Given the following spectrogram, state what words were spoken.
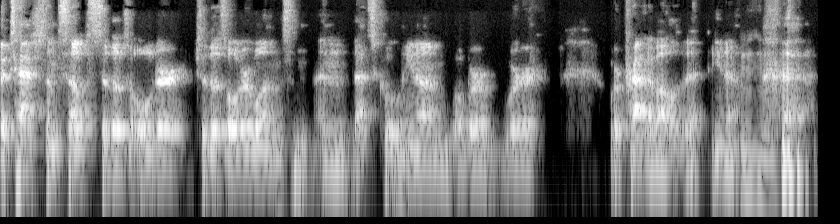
attach themselves to those older to those older ones, and, and that's cool, you know. We're we're we're proud of all of it, you know. Mhm.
